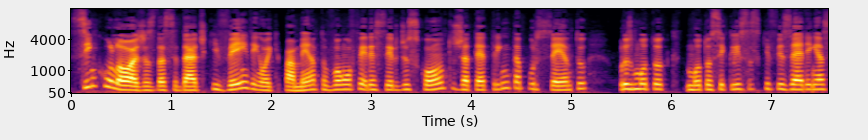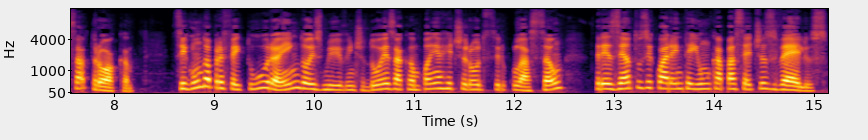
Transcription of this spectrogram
Cinco lojas da cidade que vendem o equipamento vão oferecer descontos de até 30% para os moto motociclistas que fizerem essa troca. Segundo a Prefeitura, em 2022, a campanha retirou de circulação 341 capacetes velhos.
